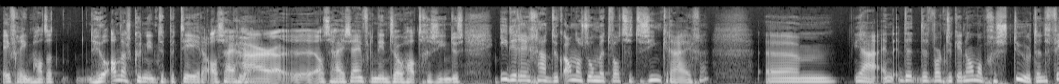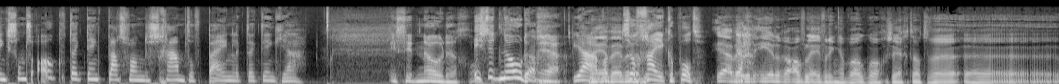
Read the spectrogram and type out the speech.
Ephraim had het heel anders kunnen interpreteren als hij, Ja. haar, eh, als hij zijn vriendin zo had gezien. Dus iedereen gaat natuurlijk anders om met wat ze te zien krijgen. Ehm, ja, en dat wordt natuurlijk enorm op gestuurd. En dat vind ik soms ook dat ik denk, plaatsvervangende schaamte of pijnlijk. Dat ik denk, ja, Is dit nodig? Of- is dit nodig? Ja. Ja, Nou ja, want zo ga je kapot. Ja, we hebben in een eerdere aflevering hebben we ook wel gezegd dat we eh,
